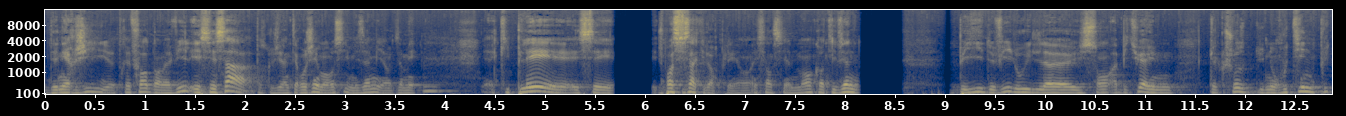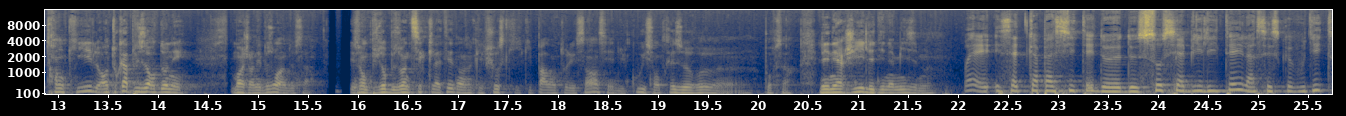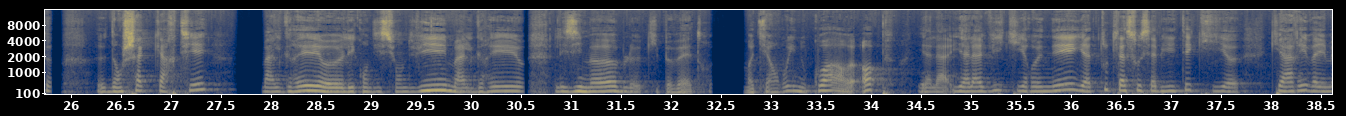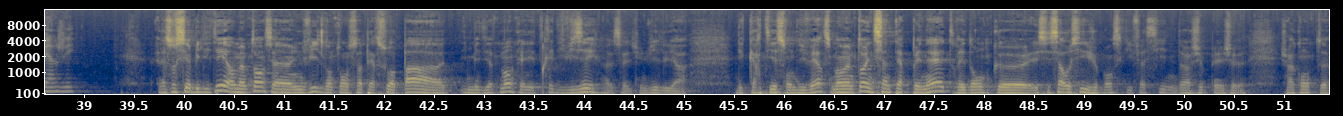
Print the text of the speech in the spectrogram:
d'énergie très forte dans la ville. Et c'est ça, parce que j'ai interrogé moi aussi mes amis en disant, mais mm. qui plaît, et c'est, je pense que c'est ça qui leur plaît, hein, essentiellement, quand ils viennent de pays, de villes où ils, euh, ils sont habitués à une, quelque chose d'une routine plus tranquille, en tout cas plus ordonnée. Moi, j'en ai besoin de ça. Ils ont plutôt besoin de s'éclater dans quelque chose qui, qui, part dans tous les sens, et du coup, ils sont très heureux euh, pour ça. L'énergie, le dynamisme. Ouais, et cette capacité de, sociabilité, là, c'est ce que vous dites, euh, dans chaque quartier, malgré euh, les conditions de vie, malgré les immeubles qui peuvent être moitié en ruine ou quoi, hop, il y, a la, il y a la vie qui renaît, il y a toute la sociabilité qui, qui arrive à émerger. La sociabilité, en même temps, c'est une ville dont on ne s'aperçoit pas immédiatement qu'elle est très divisée. C'est une ville il y a, les quartiers sont divers, mais en même temps, ils s'interpénètrent. Et donc, euh, et c'est ça aussi, je pense, qui fascine. Je, je, je, raconte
